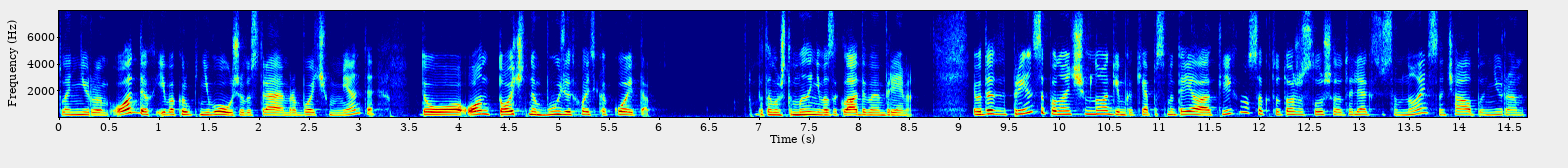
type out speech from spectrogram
планируем отдых и вокруг него уже выстраиваем рабочие моменты, то он точно будет хоть какой-то, потому что мы на него закладываем время. И вот этот принцип, он очень многим, как я посмотрела, откликнулся, кто тоже слушал эту лекцию со мной. Сначала планируем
